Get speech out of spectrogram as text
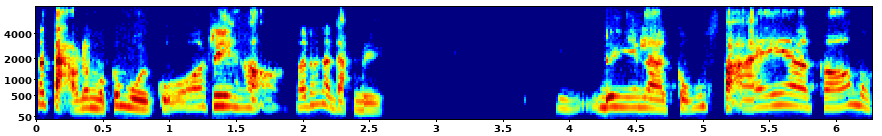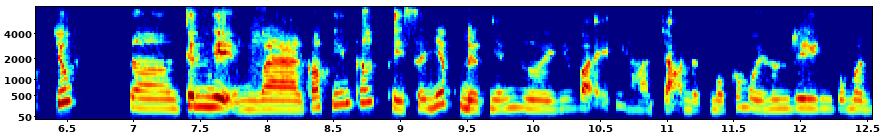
nó tạo ra một cái mùi của riêng họ, nó rất là đặc biệt. Đương nhiên là cũng phải, à, có một chút, uh, kinh nghiệm và có kiến thức thì sẽ giúp được những người như vậy, họ chọn được một cái mùi hương riêng của mình.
